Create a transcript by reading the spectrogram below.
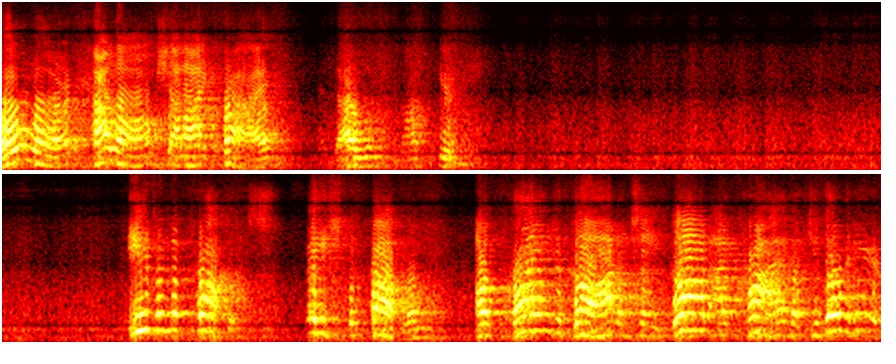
Oh Lord, how long shall I cry, and thou wilt not hear me? Even the prophets faced the problem of crying to God and saying, God, I cry, but you don't hear.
